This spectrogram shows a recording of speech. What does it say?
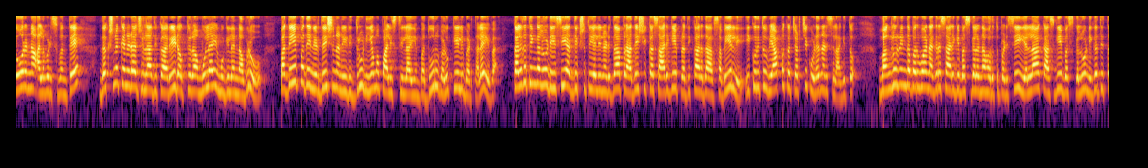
ಡೋರ್ ಅನ್ನ ಅಳವಡಿಸುವಂತೆ ದಕ್ಷಿಣ ಕನ್ನಡ ಜಿಲ್ಲಾಧಿಕಾರಿ ಡಾಕ್ಟರ್ ಮುಲಾಯಿ ಮುಗಿಲನ್ ಅವರು ಪದೇ ಪದೇ ನಿರ್ದೇಶನ ನೀಡಿದ್ರೂ ನಿಯಮ ಪಾಲಿಸ್ತಿಲ್ಲ ಎಂಬ ದೂರುಗಳು ಕೇಳಿ ಬರ್ತಲೇ ಇವೆ. ಕಳೆದ ತಿಂಗಳು ಡಿಸಿ ಅಧ್ಯಕ್ಷತೆಯಲ್ಲಿ ನಡೆದ ಪ್ರಾದೇಶಿಕ ಸಾರಿಗೆ ಪ್ರಾಧಿಕಾರದ ಸಭೆಯಲ್ಲಿ ಈ ಕುರಿತು ವ್ಯಾಪಕ ಚರ್ಚೆ ಕೂಡ ನಡೆಸಲಾಗಿತ್ತು. ಮಂಗಳೂರಿನಿಂದ ಬರುವ ನಗರ ಸಾರಿಗೆ ಬಸ್ಗಳನ್ನು ಹೊರತುಪಡಿಸಿ ಎಲ್ಲಾ ಖಾಸಗಿ ಬಸ್ಗಳು ನಿಗದಿತ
